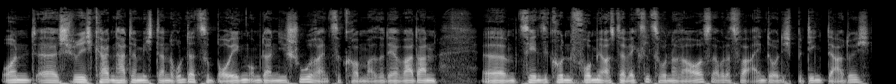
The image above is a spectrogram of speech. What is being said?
und äh, Schwierigkeiten hatte, mich dann runterzubeugen, um dann in die Schuhe reinzukommen. Also der war dann äh, zehn Sekunden vor mir aus der Wechselzone raus, aber das war eindeutig bedingt dadurch,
